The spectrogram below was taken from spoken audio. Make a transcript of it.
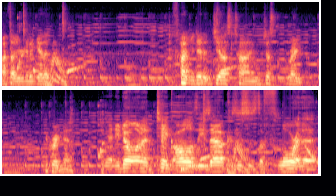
I thought you were gonna get it. I thought you did it just time, just right, like right now. Yeah, and you don't want to take all of these out because this is the floor that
